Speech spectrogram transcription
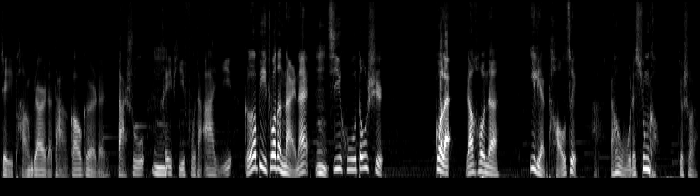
这旁边的大高个儿的大叔、嗯。黑皮肤的阿姨、隔壁桌的奶奶，嗯。几乎都是过来，然后呢，一脸陶醉啊，然后捂着胸口就说了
